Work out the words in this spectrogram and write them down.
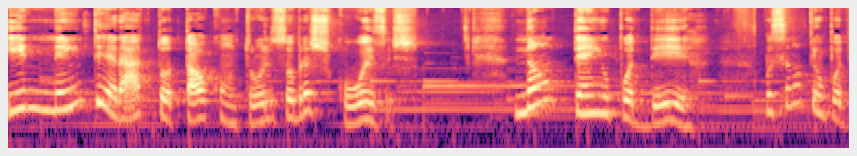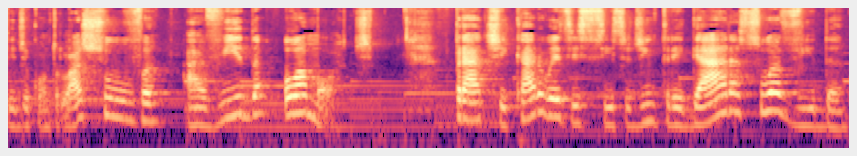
e nem terá total controle sobre as coisas. Não tem o poder você não tem o poder de controlar a chuva, a vida ou a morte. Praticar o exercício de entregar a sua vida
